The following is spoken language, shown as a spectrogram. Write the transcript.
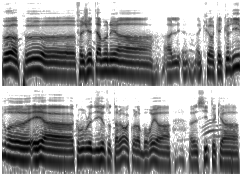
peu à peu, j'ai été amené à, écrire quelques livres et, à, comme vous le disiez tout à l'heure, à collaborer à, un site qui a,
